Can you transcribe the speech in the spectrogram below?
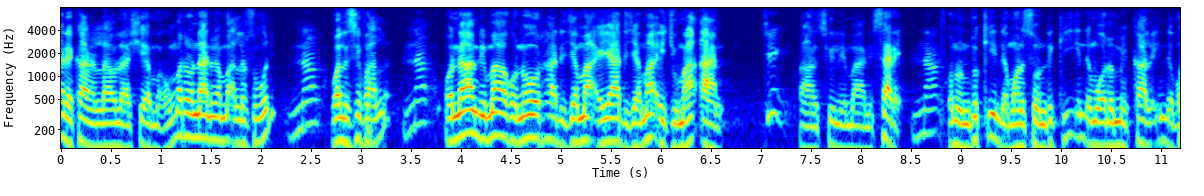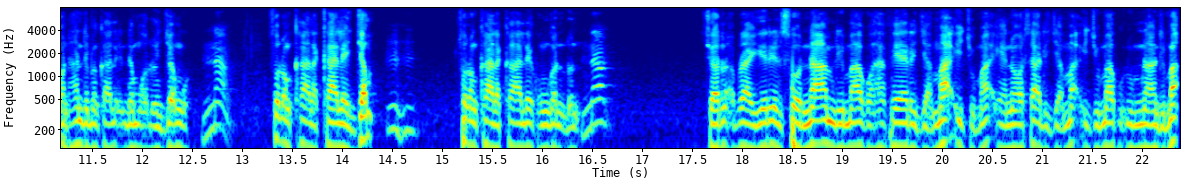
ara kana llahu la lawla chema ummata o namdima allah so woni? Walla sifa allah? O namdi ma ko nowotade jama e yaade jama e juma an an sulimani sare. Onon dokki inde moon son dokki inde moɗon min kaala inde moon hande min kaala inde moɗon janggo soɗon kaala kaale jaam Mhm. soɗon kaala kaale ko gonɗon ceerno abrahima yerel so namdi ma ko affaire jama e juma e notade jama e juma ko ɗum namdi ma.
